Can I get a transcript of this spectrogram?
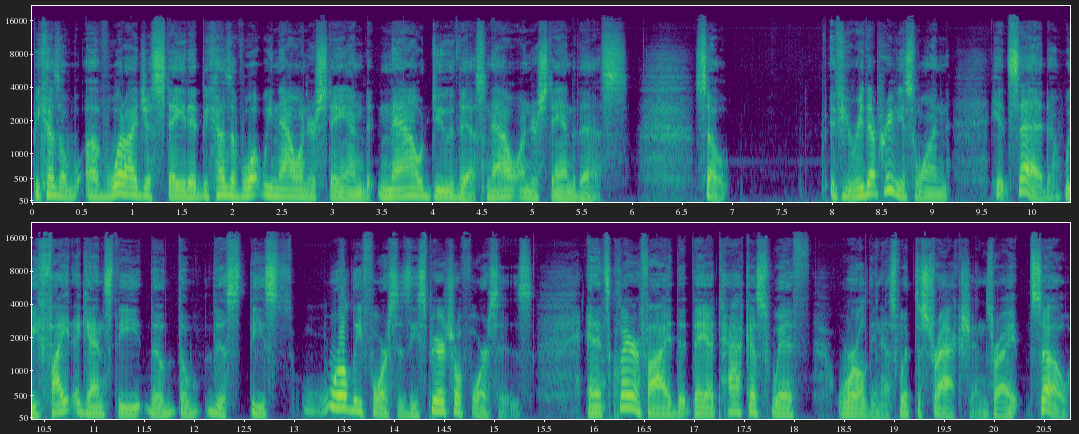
because of, of what I just stated, because of what we now understand, now do this, now understand this. So if you read that previous one, it said we fight against the the the this these worldly forces, these spiritual forces, and it's clarified that they attack us with worldliness, with distractions, right? So,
